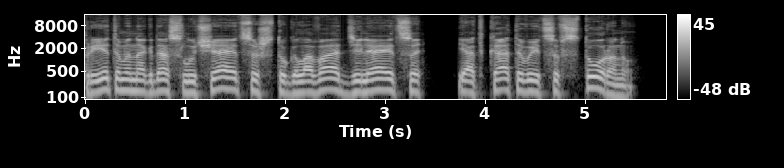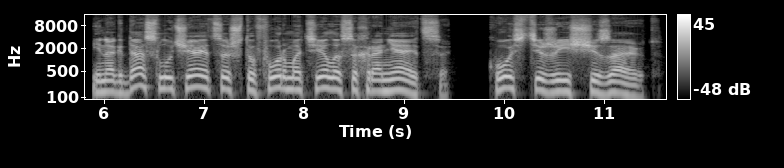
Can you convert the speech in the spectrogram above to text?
При этом иногда случается, что голова отделяется и откатывается в сторону. Иногда случается, что форма тела сохраняется, кости же исчезают.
